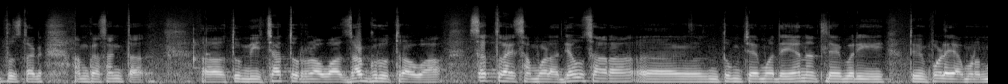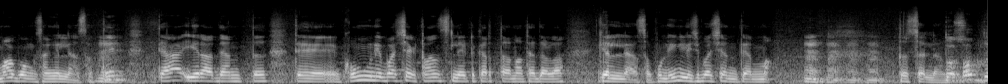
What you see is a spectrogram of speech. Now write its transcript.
पवित्र पुस्तक आमकां सांगता तुमी चातूर रावा जागृत रावा सत्राय सांबाळा देंवसारा तुमचे मदें येनातले बरी तुमी पळया म्हणून मागोवंक सांगिल्लें आसा ते त्या इराद्यान ते कोंकणी भाशेक ट्रान्सलेट करताना त्या दळा केल्लें आसा पूण इंग्लीश भाशेन ते ना तस जाल्यार शब्द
